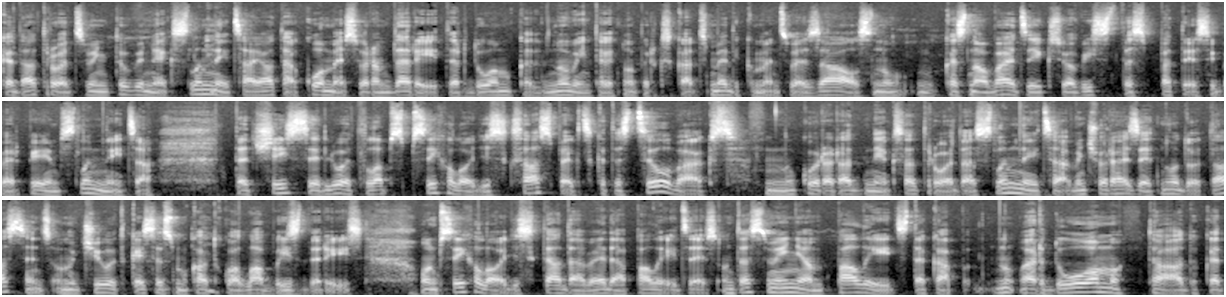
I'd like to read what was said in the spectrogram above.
kad atrodas viņu tuvinieks slimnīcā, jautā, ko mēs varam darīt ar domu, ka nu, viņi tagad nopirks kādus medikamentus vai zāles, nu, kas nav vajadzīgs, jo viss tas patiesībā ir pieejams slimnīcā. Tad šis ir ļoti labs psiholoģisks aspekts, ka tas cilvēks, nu, kura radinieks atrodas slimnīcā, viņš var aiziet nodot asins, un viņš jūt, ka es esmu kaut ko labu izdarījis. Un psiholoģiski tādā veidā palīdzēs. Un tas viņam palīdz kā, nu, ar domu tādu, ka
